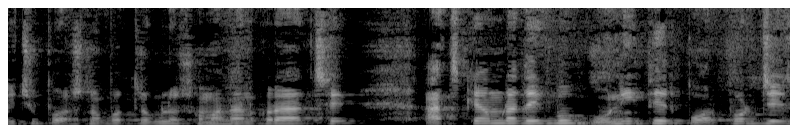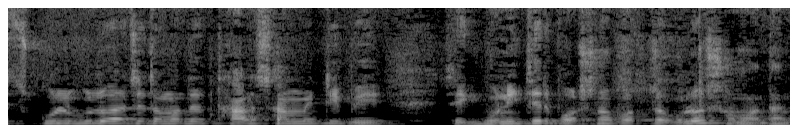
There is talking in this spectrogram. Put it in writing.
কিছু প্রশ্নপত্রগুলো সমাধান করা আছে। আজকে আমরা দেখব গণিতের পরপর যে স্কুলগুলো আছে তোমাদের থার্ড সাবমেটিভে সেই গণিতের প্রশ্নপত্রগুলো সমাধান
